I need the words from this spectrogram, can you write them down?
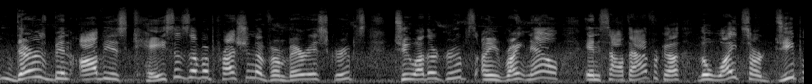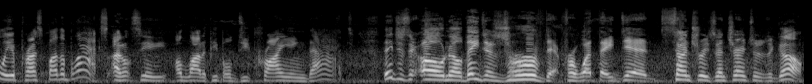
there's been obvious cases of oppression from various groups to other groups. I mean, right now in South Africa, the whites are deeply oppressed by the blacks. I don't see a lot of people decrying that. They just say, oh no, they deserved it for what they did centuries and centuries ago.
